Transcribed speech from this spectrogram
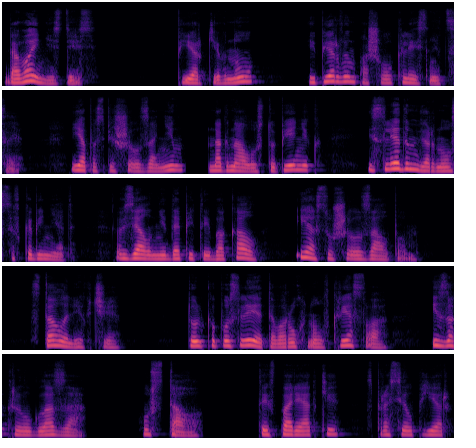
Давай не здесь. Пьер кивнул и первым пошел к лестнице. Я поспешил за ним, нагнал у ступенек и следом вернулся в кабинет. Взял недопитый бокал и осушил залпом. Стало легче. Только после этого рухнул в кресло и закрыл глаза. Устал. «Ты в порядке?» — спросил Пьер.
